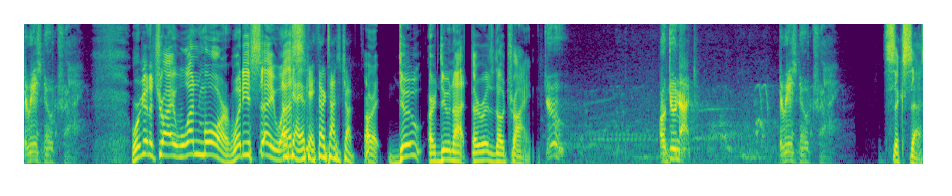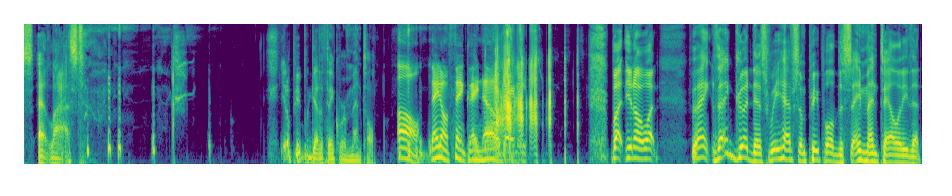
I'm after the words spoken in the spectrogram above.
There is no try. We're going to try one more. What do you say, Wes? Okay, okay. Third time's a charm. All right. Do or do not. There is no trying. Do. Or do not. There is no try. Success at last. you know, people got to think we're mental. Oh, they don't think they know, baby. But you know what? Thank, thank goodness we have some people of the same mentality that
